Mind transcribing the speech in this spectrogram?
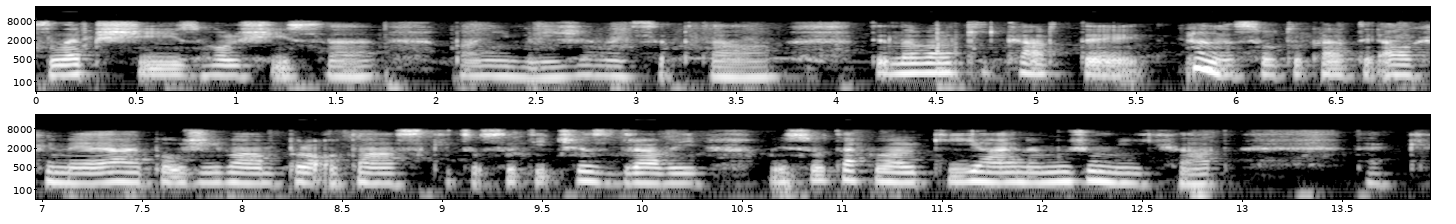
Zlepší, zhorší se? Paní blíženec se ptá. Tyhle velké karty, jsou to karty alchymie, já je používám pro otázky, co se týče zdraví. Oni jsou tak velký, já je nemůžu míchat. Tak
